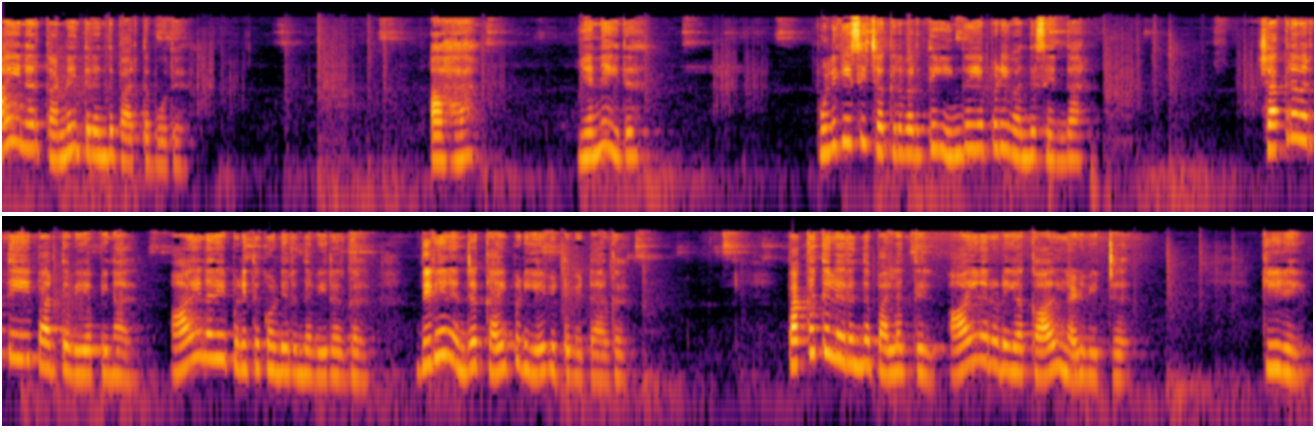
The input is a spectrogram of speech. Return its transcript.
ஆயனர் கண்ணை திறந்து பார்த்தபோது ஆஹா என்ன இது? புலிகேசி சக்கரவர்த்தி இங்கு எப்படி வந்து சேர்ந்தார்? சக்கரவர்த்தியை பார்த்த வியப்பினால் ஆயனரை பிடித்துக் கொண்டிருந்த வீரர்கள் திடீரென்று கைப்பிடியை விட்டுவிட்டார்கள். பக்கத்தில் இருந்த பள்ளத்தில் ஆயனருடைய கால் நழுவிற்று. கீழே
